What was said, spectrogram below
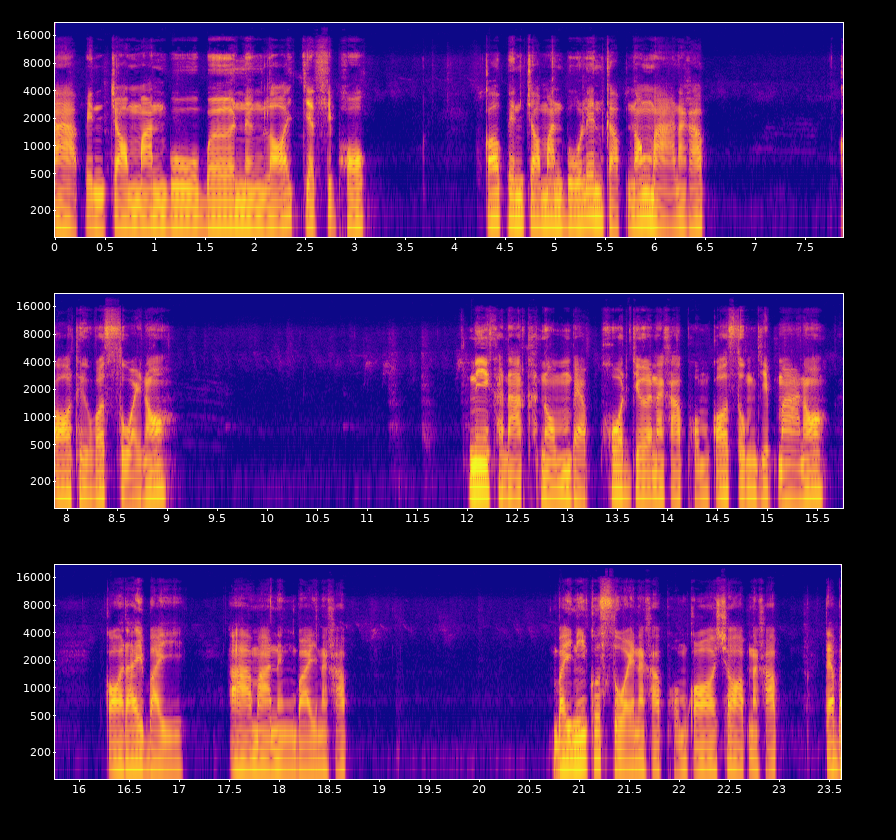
อ่า เป็นจอมันบูเบอร์ 176 ก็เป็นจอมันบูเล่นกับน้องหมานะครับ ก็ถือว่าสวยเนาะ นี่ขนาดขนมแบบโคตรเยอะนะครับ ผมก็สุ่มหยิบมาเนาะก็ได้ใบอามาหนึ่งใบนะครับ ใบนี้ก็สวยนะครับ ผมก็ชอบนะครับ แต่ใบ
